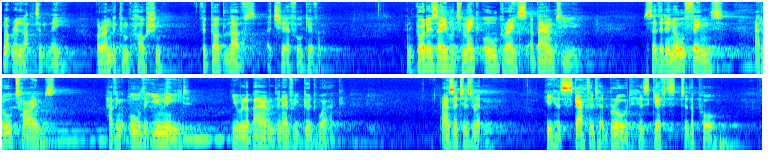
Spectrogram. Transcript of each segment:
not reluctantly or under compulsion, for God loves a cheerful giver. And God is able to make all grace abound to you, so that in all things, at all times, having all that you need, you will abound in every good work. As it is written, He has scattered abroad His gifts to the poor,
